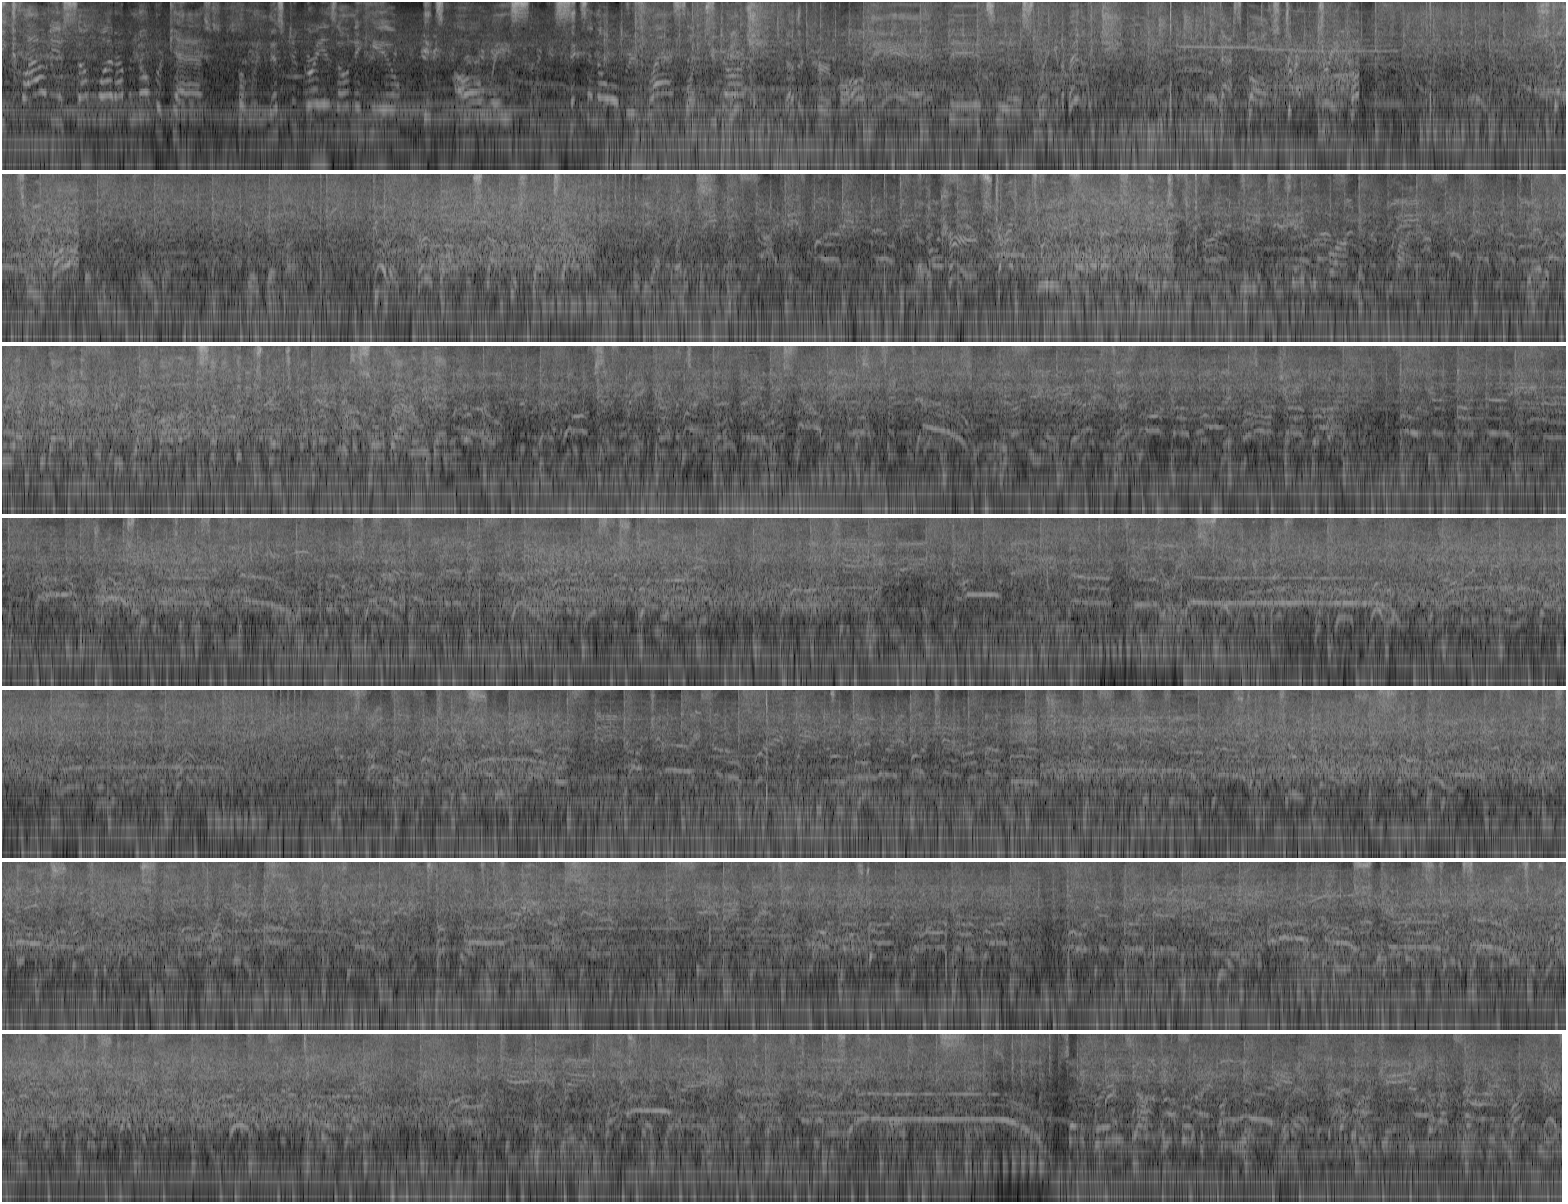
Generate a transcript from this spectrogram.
be cloudy or somewhat of an overcast, but when Mr. Gray is on the hill, it's always sunny. 6 and over his last One seven two starts. pitch, another curveball, and it's a swing and a pitch. Fastball, strike three call. Strike three call. Trade deadline. Trade deadline. Good curveball will stop your strikes out for the Athletics. Another curve, strike three call. He's able to go three out, three down inning with three ground ball outs. Seventh inning stretch coming up from a sold out O.co. Sonny Gray on April the 28th. What happened? That was he shut out the Rangers right here.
